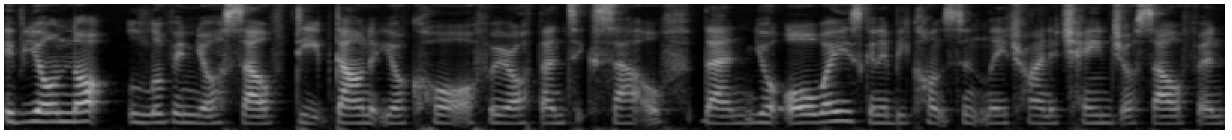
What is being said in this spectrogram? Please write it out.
if you're not loving yourself deep down at your core for your authentic self then you're always going to be constantly trying to change yourself and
